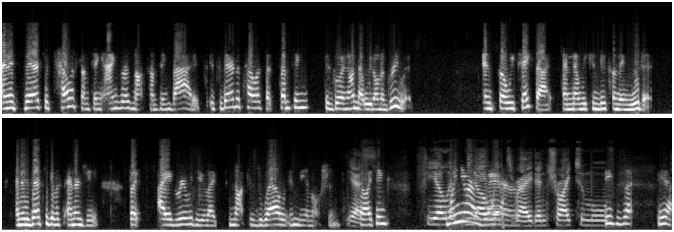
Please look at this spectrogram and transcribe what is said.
And it's there to tell us something. Anger is not something bad. It's it's there to tell us that something is going on that we don't agree with. And so we take that and then we can do something with it. And it's there to give us energy. But I agree with you, like not to dwell in the emotion. Yes. So I think feel when it, you're know aware, it's right, and try to move exa- yeah.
